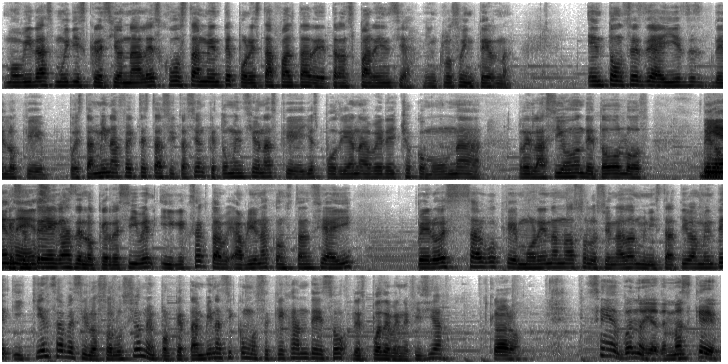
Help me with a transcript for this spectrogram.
movidas muy discrecionales justamente por esta falta de transparencia, incluso interna. Entonces de ahí es de, de lo que pues también afecta esta situación que tú mencionas que ellos podrían haber hecho como una relación de todos los de lo que se entregas, de lo que reciben y exacto, hab- habría una constancia ahí, pero es algo que Morena no ha solucionado administrativamente y quién sabe si lo solucionen, porque también así como se quejan de eso, les puede beneficiar. Claro. Sí, bueno, y además que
